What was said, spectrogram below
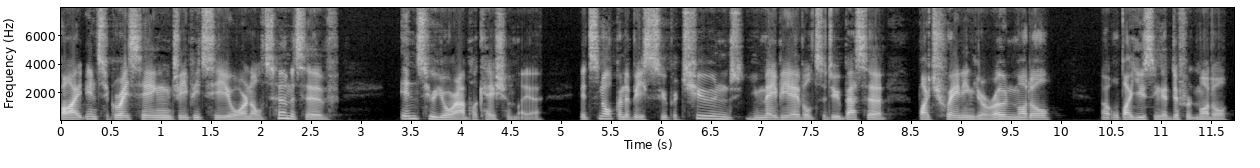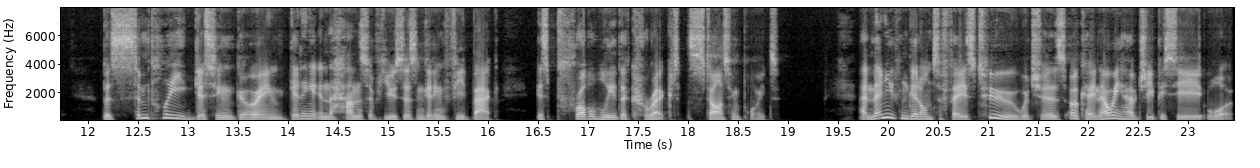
by integrating GPT or an alternative into your application layer. It's not going to be super tuned. You may be able to do better by training your own model uh, or by using a different model. But simply getting going, getting it in the hands of users and getting feedback is probably the correct starting point. And then you can get on to phase two, which is okay, now we have GPT or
